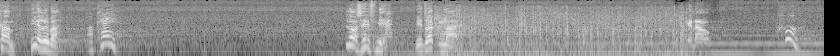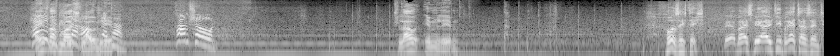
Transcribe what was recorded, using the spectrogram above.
Komm, hier rüber. Okay. Los, hilf mir. Wir drücken mal. Genau. Puh. Hey, Einfach wir mal schlau im raufklettern. Komm schon. Schlau im Leben. Vorsichtig. Wer weiß, wie alt die Bretter sind.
